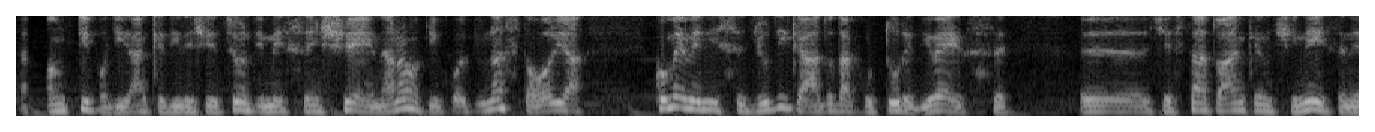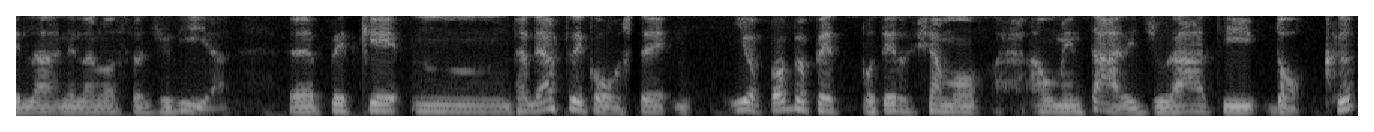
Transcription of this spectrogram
a un tipo di, anche di recensione, di messa in scena no? di, di, una storia, come venisse giudicato da culture diverse. Eh, c'è stato anche un cinese nella, nella nostra giuria, eh, perché mh, tra le altre cose io proprio per poter diciamo, aumentare i giurati DOC,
